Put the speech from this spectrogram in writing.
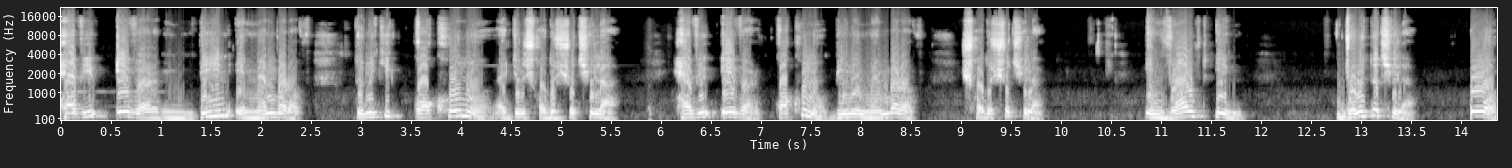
Have you ever been a member of তুমি কি কখনো একজন সদস্য ছিলা হ্যাভ ইউ এভার কখনো বিন এ মেম্বার অফ সদস্য ছিলা ইনভলভড ইন জড়িত ছিলা ওর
